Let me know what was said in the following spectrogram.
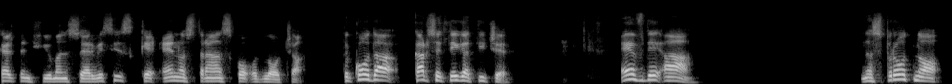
Health and Human Services, ki enostransko odloča. Tako da, kar se tega tiče, FDA nasprotno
